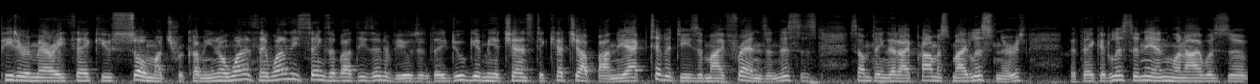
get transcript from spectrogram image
Peter and Mary, thank you so much for coming. You know, one of the one of these things about these interviews is they do give me a chance to catch up on the activities of my friends, and this is something that I promised my listeners that they could listen in when I was uh,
